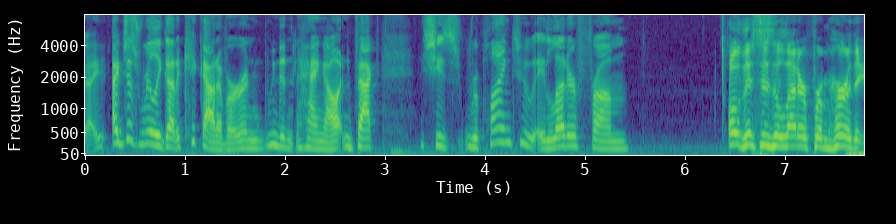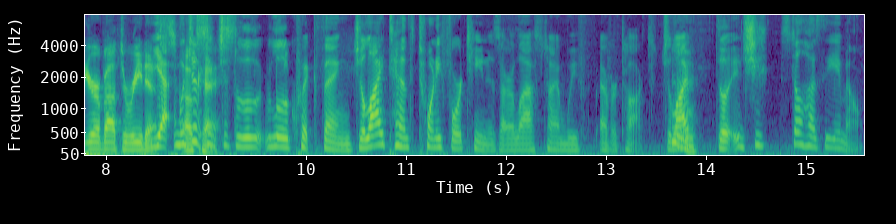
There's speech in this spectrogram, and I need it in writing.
I I just really got a kick out of her, and we didn't hang out. In fact, she's replying to a letter from Oh, this is a letter from her that you're about to read us. yeah, well, okay. just just a little, little quick thing. July tenth, twenty fourteen is our last time we've ever talked. July, and she still has the email.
